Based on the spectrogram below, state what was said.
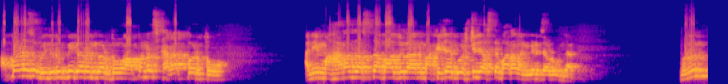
आपणच विद्रुपीकरण करतो आपणच खराब करतो. आणि महाराज असता बाजूला आणि बाकीच्या गोष्टी जास्त बारा भानगडी चालू होऊन जात म्हणून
